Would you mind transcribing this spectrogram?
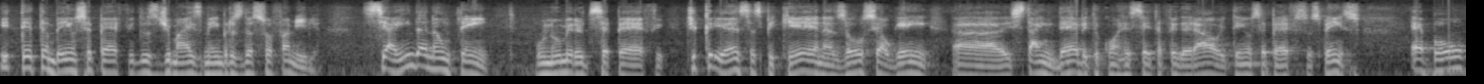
e ter também o CPF dos demais membros da sua família. Se ainda não tem o número de CPF de crianças pequenas ou se alguém ah, está em débito com a Receita Federal e tem o CPF suspenso, é bom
